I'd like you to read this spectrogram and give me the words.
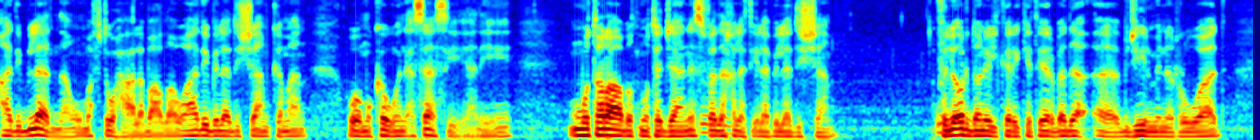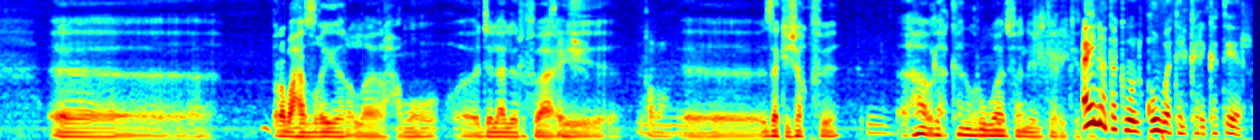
هذه بلادنا ومفتوحة على بعضها وهذه بلاد الشام كمان هو مكون أساسي يعني مترابط متجانس فدخلت إلى بلاد الشام. في الأردن الكاريكاتير بدأ آه، بجيل من الرواد آه، رباح الصغير الله يرحمه آه، جلال الرفاعي طبعا. زكي شقفة هؤلاء كانوا رواد فن الكاريكاتير. أين تكمن قوة الكاريكاتير؟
